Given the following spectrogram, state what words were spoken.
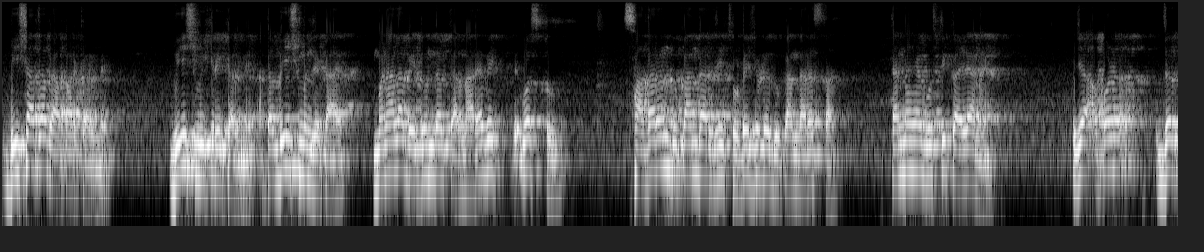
विषाचा व्यापार करणे विष विक्री करणे. आता विष म्हणजे काय? मनाला बेधुंद करणाऱ्या व्यक्ती वस्तू. साधारण दुकानदार जे छोटे छोटे दुकानदार असतात त्यांना ह्या गोष्टी कळल्या नाही. म्हणजे आपण जर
